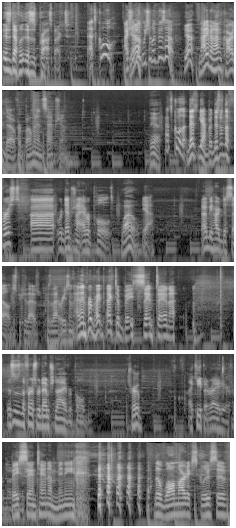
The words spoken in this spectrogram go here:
this is definitely this is prospect. That's cool. I should Yeah. look, we should look this up. Yeah, Not even on card though for Bowman Inception. yeah. That's cool. That's yeah, but this was the first uh, redemption I ever pulled. Wow. Yeah. That would be hard to sell just because that was because of that reason. And then we're right back to base Santana. This was the first redemption I ever pulled. True. I keep it right here for motivation. Base Santana Mini. the Walmart exclusive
